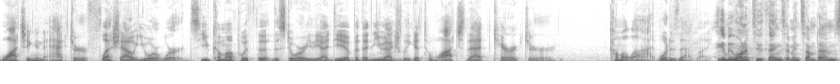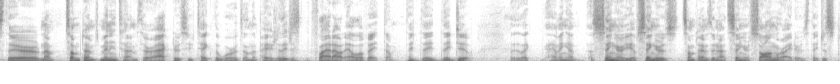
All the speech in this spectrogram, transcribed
watching an actor flesh out your words. You come up with the, the story, the idea, but then you mm. actually get to watch that character come alive. What is that like? It can be one of two things. I mean, sometimes there, not sometimes, many times, there are actors who take the words on the page, they just flat out elevate them. They, they, they do like having a, a singer. You have singers, sometimes they're not singer songwriters, they just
